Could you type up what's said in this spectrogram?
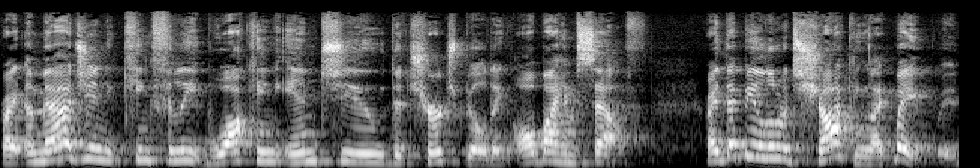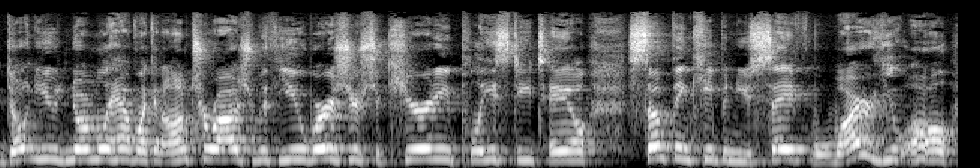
Right? Imagine King Philippe walking into the church building all by himself. Right? That'd be a little bit shocking. Like, wait, don't you normally have like an entourage with you? Where's your security, police detail, something keeping you safe? Why are you all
